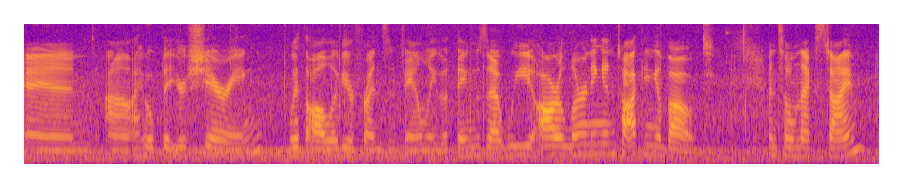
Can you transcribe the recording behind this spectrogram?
and uh, I hope that you're sharing with all of your friends and family the things that we are learning and talking about. Until next time,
